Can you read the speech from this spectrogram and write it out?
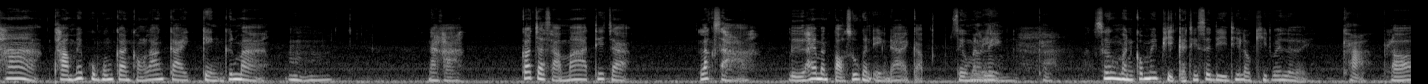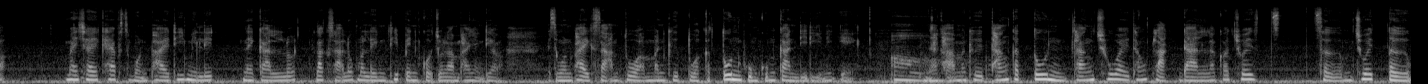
ถ้าทำให้ภูมิคุ้มกันของร่างกายเก่งขึ้นมาอืมนะคะ ก็จะสามารถที่จะรักษาหรือให้มันต่อสู้กันเองได้กับเซลล์มะมะเร็เร็งงค่ะซึ่งมันก็ไม่ผิดกับทฤษฎีที่เราคิดไว้เลยค่ะ เพราะไม่ใช่แค่สมุนไพรที่มีฤทธิ์ในการลดรักษาโรคมะเร็งที่เป็นกรดจุลาลัมพาอย่างเดียวแต่สมุนไพรอีก 3 ตัวมันคือตัวกระตุ้นภูมิคุ้มกันดีๆ นี่เองอ๋อนะคะ มันคือทั้งกระตุ้นทั้งช่วยทั้งผลักดัน แล้วก็ช่วยเสริมช่วยเติม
